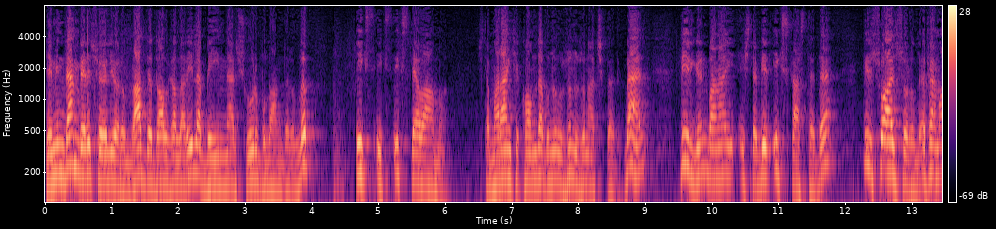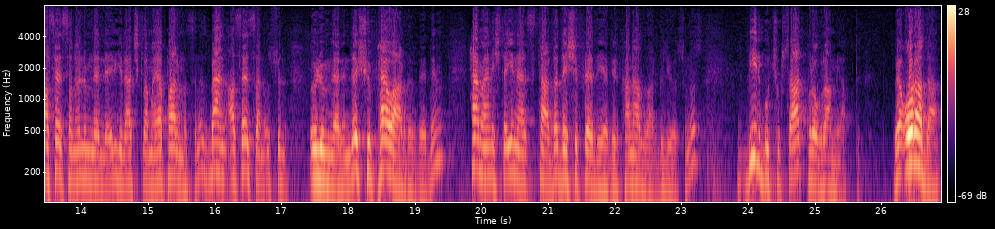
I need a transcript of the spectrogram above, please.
Deminden beri söylüyorum. Radyo dalgalarıyla beyinler şuur bulandırılıp XXX devamı. İşte Maranki.com'da bunu uzun uzun açıkladık. Ben bir gün bana işte bir X gazetede bir sual soruldu. Efendim Aselsan ölümleriyle ilgili açıklama yapar mısınız? Ben Aselsan usul ölümlerinde şüphe vardır dedim. Hemen işte yine Star'da Deşifre diye bir kanal var biliyorsunuz. Bir buçuk saat program yaptık. Ve orada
